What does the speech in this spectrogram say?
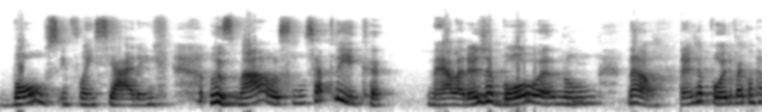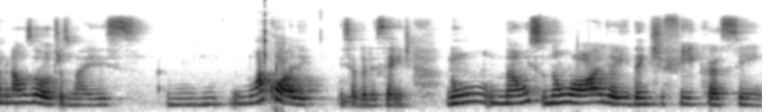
bons influenciarem os maus não se aplica. Né? A laranja boa não. Não, laranja podre vai contaminar os outros, mas não acolhe esse adolescente. Não, não, não olha e identifica assim,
